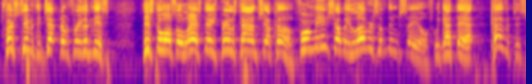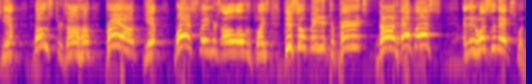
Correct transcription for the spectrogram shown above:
First Timothy chapter number three. Look at this. This though also last days perilous times shall come. For men shall be lovers of themselves. We got that. Covetous, yep. Boasters, uh-huh. Proud, yep. Blasphemers all over the place. Disobedient to parents, God help us. And then what's the next one?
